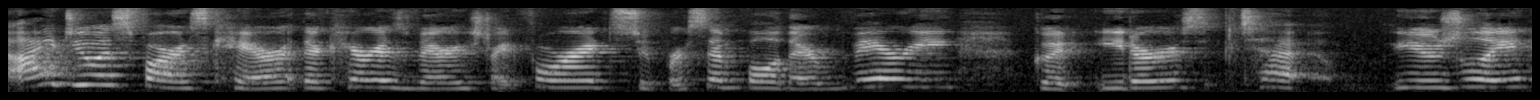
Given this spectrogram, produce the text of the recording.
I do as far as care. Their care is very straightforward, super simple. They're very good eaters to usually.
